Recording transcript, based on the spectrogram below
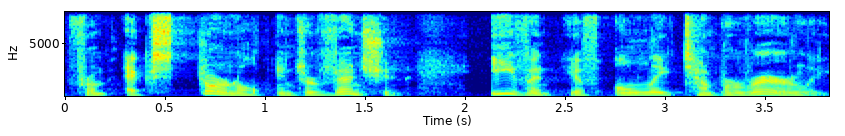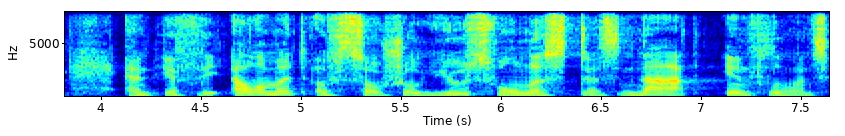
from external intervention, even if only temporarily, and if the element of social usefulness does not influence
